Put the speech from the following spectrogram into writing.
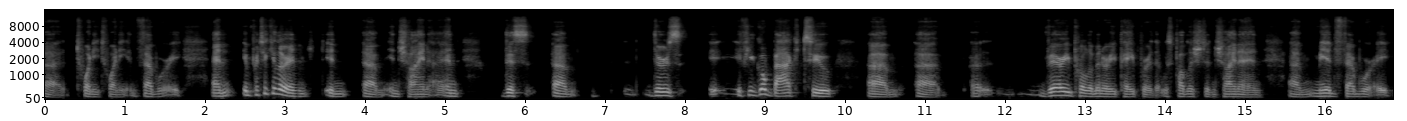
uh, 2020 in February, and in particular in in um, in China. And this um, there's if you go back to um, uh, a very preliminary paper that was published in China in um, mid-February,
